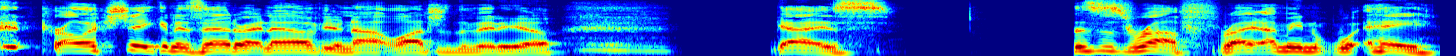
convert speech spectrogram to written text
Crawler shaking his head right now if you're not watching the video. Guys, this is rough, right? I mean, w- hey,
